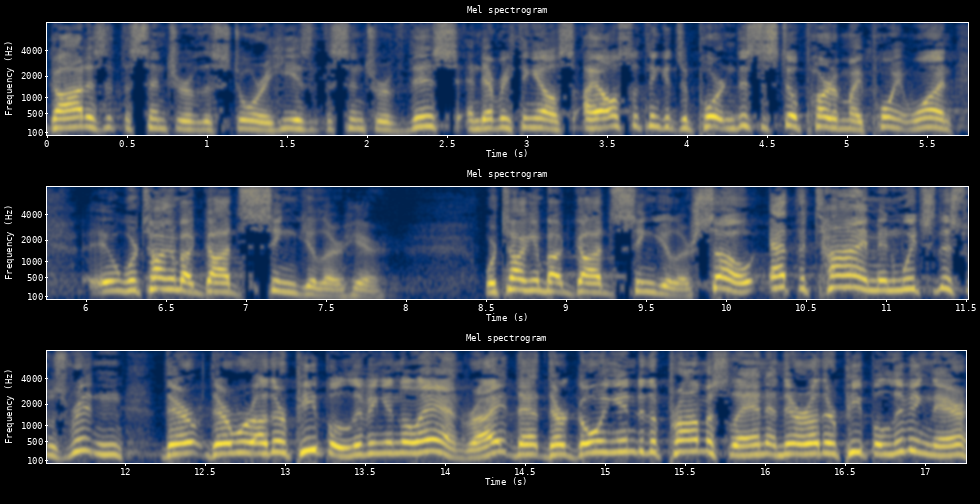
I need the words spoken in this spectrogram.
God is at the center of the story. He is at the center of this and everything else. I also think it's important. This is still part of my point one. We're talking about God singular here. We're talking about God singular. So, at the time in which this was written, there, there were other people living in the land, right? That they're going into the promised land and there are other people living there.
